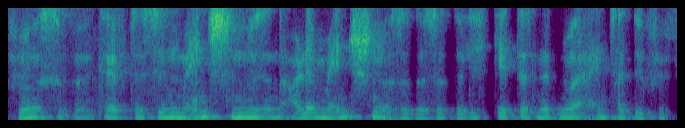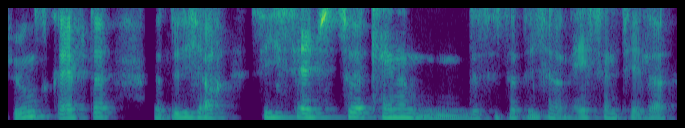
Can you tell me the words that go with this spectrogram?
Führungskräfte sind Menschen, wir sind alle Menschen. Also das natürlich geht das nicht nur einseitig für Führungskräfte, natürlich auch sich selbst zu erkennen. Das ist natürlich ein essentieller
